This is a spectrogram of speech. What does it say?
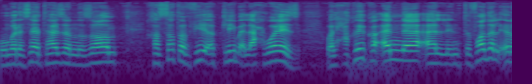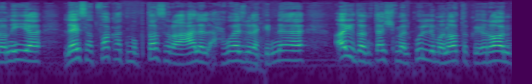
ممارسات هذا النظام خاصة في إقليم الأحواز. والحقيقة أن الانتفاضة الإيرانية ليست فقط مقتصرة على الأحواز ولكنها أيضا تشمل كل مناطق إيران.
